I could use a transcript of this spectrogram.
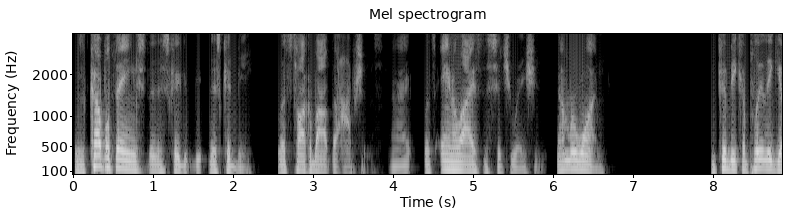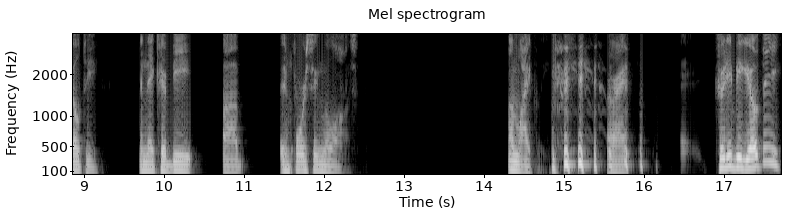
There's a couple things that this could be, this could be. Let's talk about the options. All right. Let's analyze the situation. Number one, he could be completely guilty, and they could be uh, enforcing the laws. Unlikely. All right. Could he be guilty?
